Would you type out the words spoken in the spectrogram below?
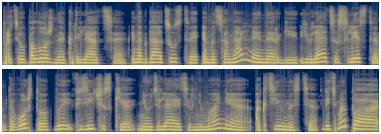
противоположная корреляция. Иногда отсутствие эмоциональной энергии является следствием того, что вы физически не уделяете внимания активности. Ведь мы по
